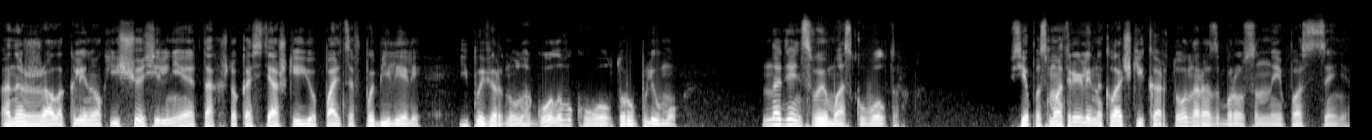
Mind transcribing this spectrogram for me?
Она сжала клинок еще сильнее, так что костяшки ее пальцев побелели — и повернула голову к Уолтеру Плюму. «Надень свою маску, Уолтер». Все посмотрели на клочки картона, разбросанные по сцене.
